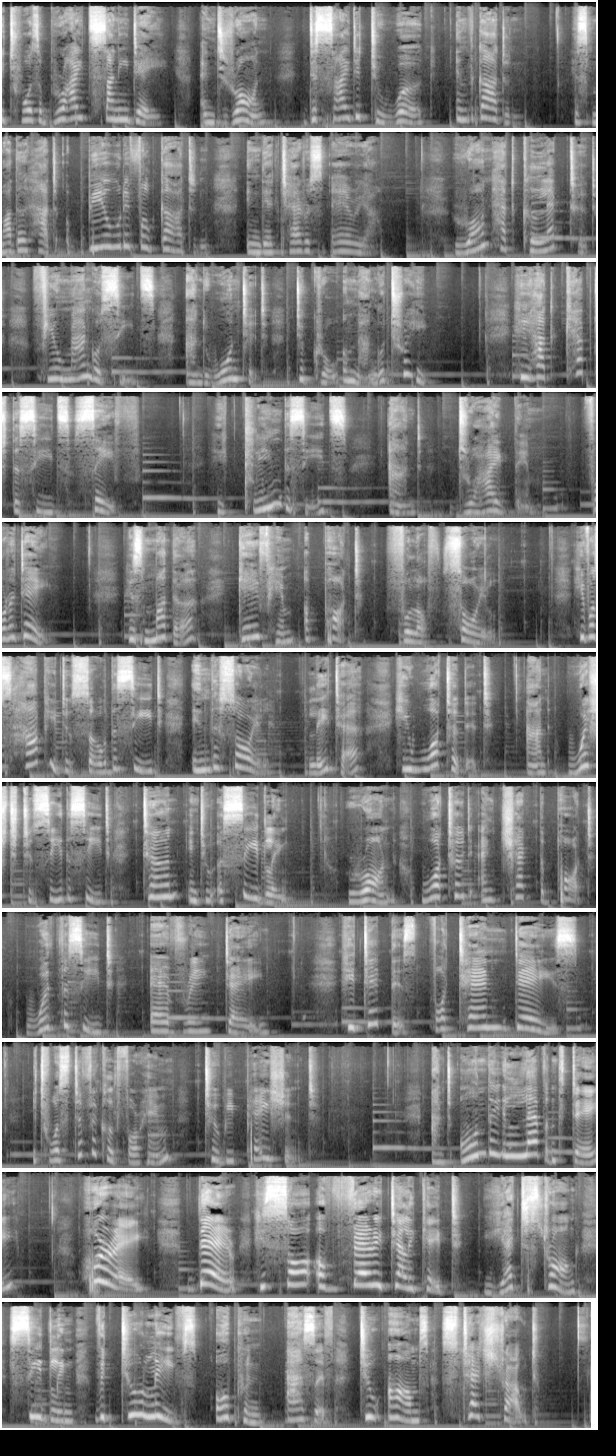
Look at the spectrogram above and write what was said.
It was a bright sunny day, and Ron decided to work in the garden. His mother had a beautiful garden in their terrace area. Ron had collected few mango seeds and wanted to grow a mango tree. He had kept the seeds safe. He cleaned the seeds and dried them for a day. His mother gave him a pot full of soil. He was happy to sow the seed in the soil. Later, he watered it and wished to see the seed turn into a seedling. Ron watered and checked the pot with the seed every day. He did this for 10 days. It was difficult for him to be patient. And on the 11th day, hooray! There he saw a very delicate yet strong seedling with two leaves open as if two arms stretched out,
